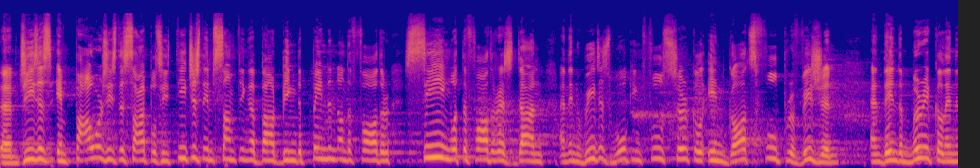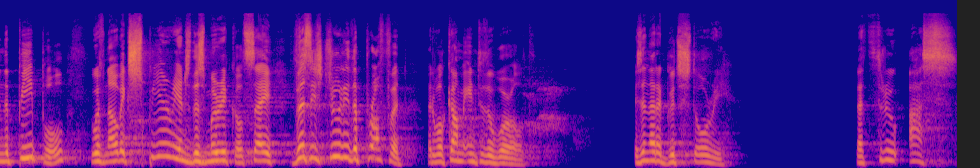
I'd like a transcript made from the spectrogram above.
Um, Jesus empowers his disciples. He teaches them something about being dependent on the Father, seeing what the Father has done. And then we just walking full circle in God's full provision. And then the miracle, and then the people who have now experienced this miracle say, This is truly the prophet that will come into the world. Isn't that a good story? That through us,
